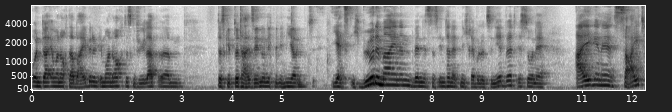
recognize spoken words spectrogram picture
und da immer noch dabei bin und immer noch das Gefühl habe, ähm, das gibt total Sinn und ich bin hier und jetzt. Ich würde meinen, wenn jetzt das Internet nicht revolutioniert wird, ist so eine eigene Site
